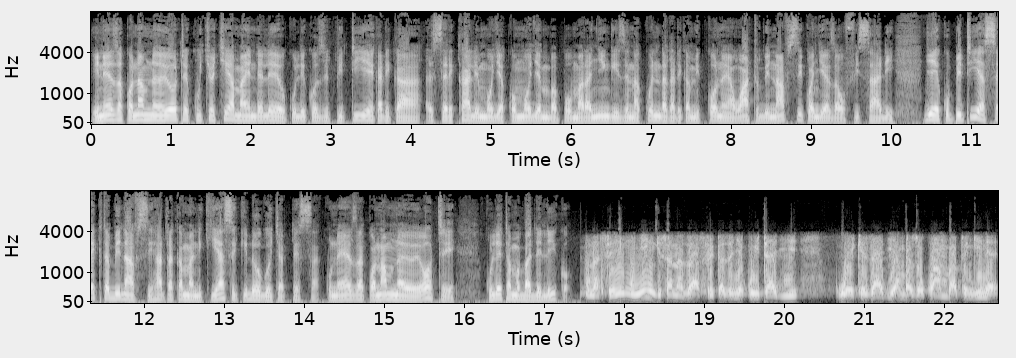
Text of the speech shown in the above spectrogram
inaweza kwa namna yoyote kuchochea maendeleo kuliko zipitie katika serikali moja kwa moja, ambapo mara nyingi zinakwenda katika mikono ya watu binafsi kwa njia za ufisadi. Je, kupitia sekta binafsi, hata kama ni kiasi kidogo cha pesa, kunaweza kwa namna yoyote kuleta mabadiliko? Kuna sehemu nyingi sana za Afrika zenye kuhitaji uwekezaji ambazo kwamba pengine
